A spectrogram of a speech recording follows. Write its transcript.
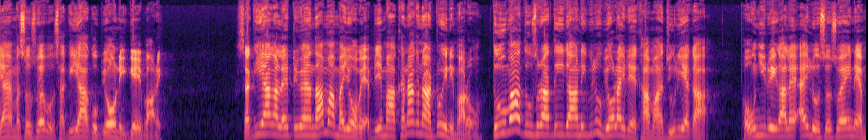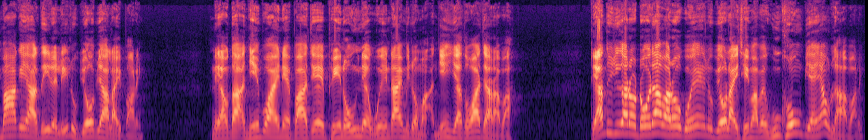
ရမ်းမဆူဆွဲဖို့စကီယာကိုပြောနေခဲ့ပါတယ်စကီယာကလည်းတရွံသားမှမလျော့ပဲအပြင်မှာခဏခဏတွေ့နေမှာတော့သူမှသူဆိုတာတေးချာနေပြီလို့ပြောလိုက်တဲ့အခါမှာဂျူလီယက်ကဘုန်းကြီးတွေကလည်းအဲ့လိုဆွဆွဲနေမှားခဲ့ရသေးတယ်လေလို့ပြောပြလိုက်ပါတယ်နှစ်ယောက်သားအငင်းပွားရင်းနဲ့ပါကျဲဖေနှုံးကြီးနဲ့ဝင်တိုက်ပြီးတော့မှအငင်းရသွားကြတာပါ တရားသူကြီးကတော့တော်ကြပါတော့ကွယ်လို့ပြောလိုက်ချိန်မှာပဲဝူခုံးပြန်ရောက်လာပါတယ်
